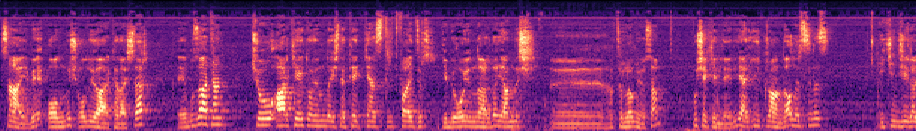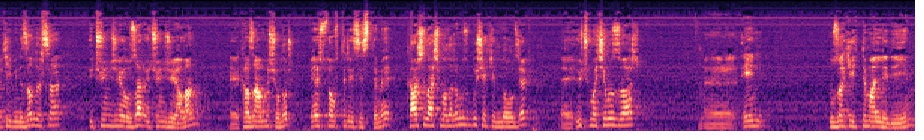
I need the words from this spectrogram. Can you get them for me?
sahibi olmuş oluyor arkadaşlar. E, bu zaten çoğu arcade oyununda işte Tekken, Street Fighter gibi oyunlarda yanlış e, hatırlamıyorsam bu şekildeydi. Yani ilk round'u alırsınız. ikinciyi rakibiniz alırsa üçüncüye uzar, üçüncüyü alan kazanmış olur. Best of 3 sistemi. Karşılaşmalarımız bu şekilde olacak. 3 maçımız var. E, en uzak ihtimalle diyeyim.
